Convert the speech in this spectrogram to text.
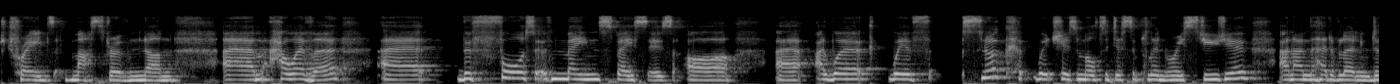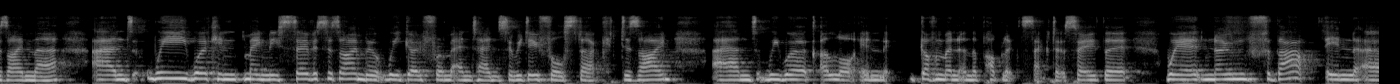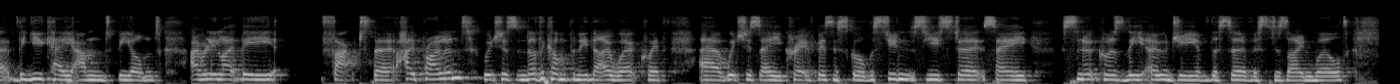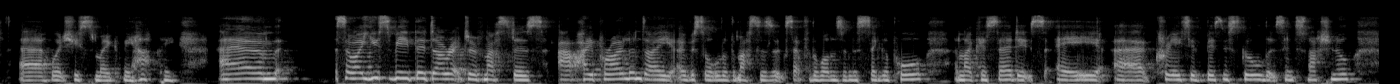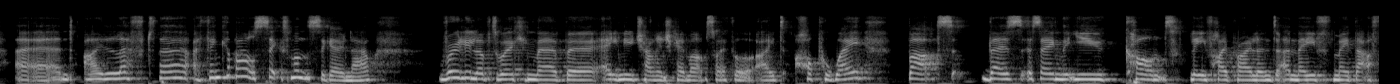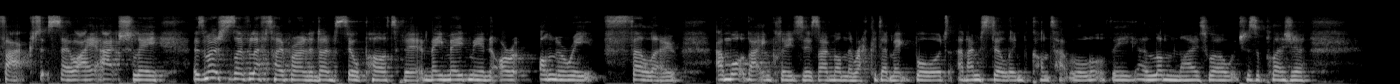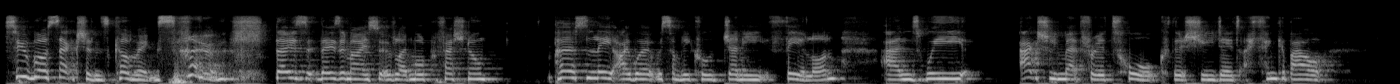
trades, master of none." Um, however, uh, the four sort of main spaces are. Uh, I work with Snook, which is a multidisciplinary studio, and I'm the head of learning design there. And we work in mainly service design, but we go from end to end. So we do full stack design, and we work a lot in government and the public sector. So that we're known for that in uh, the UK and beyond. I really like the fact that Hyper Island, which is another company that I work with, uh, which is a creative business school, the students used to say Snook was the OG of the service design world, uh, which used to make me happy. Um, so I used to be the director of masters at Hyper Island. I oversaw all of the masters except for the ones in the Singapore. And like I said, it's a uh, creative business school that's international. And I left there, I think about six months ago now really loved working there, but a new challenge came up, so I thought I'd hop away. But there's a saying that you can't leave Hyper Island, and they've made that a fact. So I actually, as much as I've left Hyper Island, I'm still part of it, and they made me an honorary fellow. And what that includes is I'm on their academic board, and I'm still in contact with a lot of the alumni as well, which is a pleasure two more sections coming. So those those are my sort of like more professional personally, I work with somebody called Jenny Theolin, and we actually met through a talk that she did, I think about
